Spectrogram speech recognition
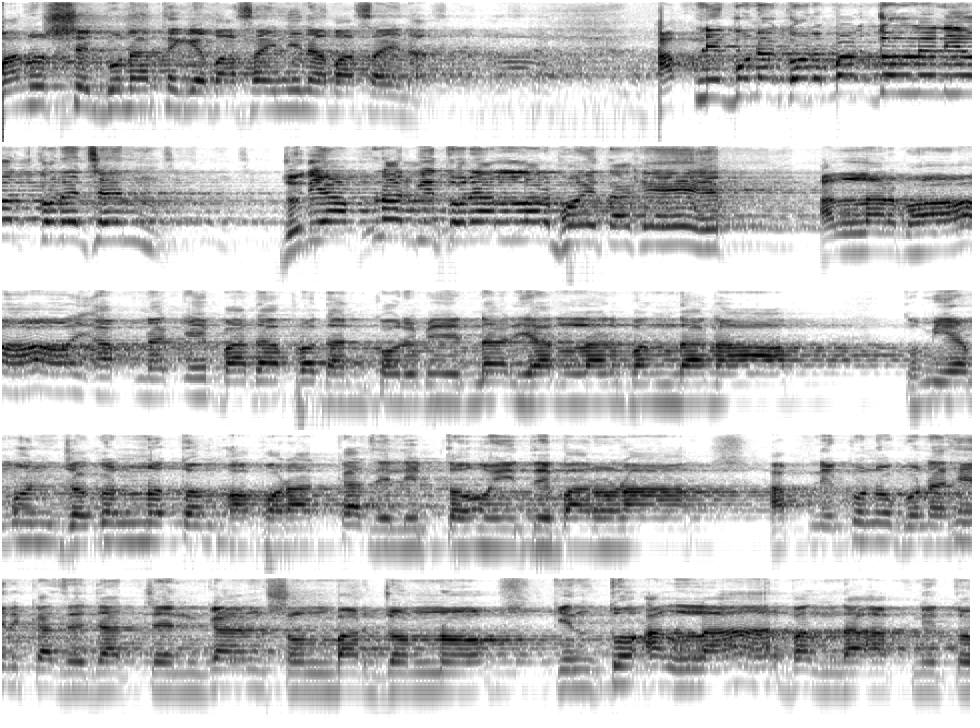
মানুষকে গুণা থেকে বাঁচায়নি না বাঁচায় না। আপনি গুণা করবার জন্য নিয়ত করেছেন। যদি আপনার ভিতরে আল্লাহর ভয় থাকে, আল্লাহর ভয় আপনাকে বাধা প্রদান করবে। নারী আল্লাহর বান্দা না। তুমি এমন জঘন্যতম অপরাধ কাজে লিপ্ত হইতে পারো না। আপনি কোনো গুনাহের কাজে যাচ্ছেন গান শুনবার জন্য, কিন্তু আল্লাহর বান্দা আপনি তো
